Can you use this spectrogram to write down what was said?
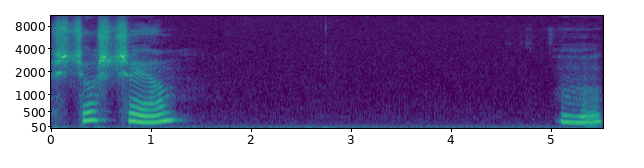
Що ще? Угу.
